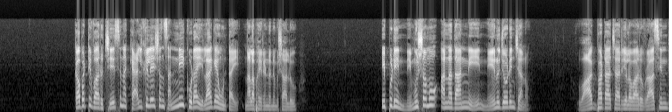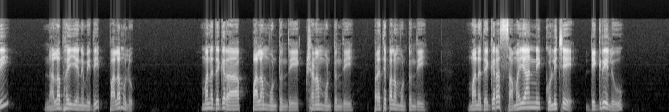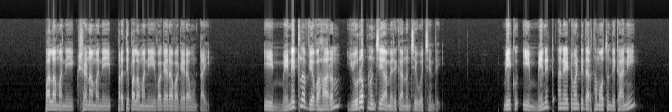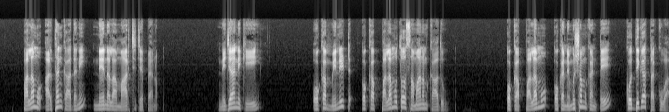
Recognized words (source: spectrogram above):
కాబట్టి వారు చేసిన క్యాల్కులేషన్స్ అన్నీ కూడా ఇలాగే ఉంటాయి. నలభై రెండు నిమిషాలు. ఇప్పుడీ నిమిషము అన్నదాన్ని నేను జోడించాను. వాగ్భటాచార్యుల వారు వ్రాసింది నలభై ఎనిమిది పలములు. మన దగ్గర పలం ఉంటుంది క్షణం ఉంటుంది ప్రతిఫలం ఉంటుంది. మన దగ్గర సమయాన్ని కొలిచే డిగ్రీలు పలమని క్షణమని ప్రతిఫలమని వగైరా వగైరా ఉంటాయి. ఈ మినిట్ల వ్యవహారం యూరప్ నుంచి అమెరికా నుంచి వచ్చింది. మీకు ఈ మినిట్ అనేటువంటిది అర్థమవుతుంది కానీ పలము అర్థం కాదని నేనలా మార్చి చెప్పాను. నిజానికి ఒక మినిట్ ఒక పలముతో సమానం కాదు. ఒక పలము ఒక నిమిషం కంటే కొద్దిగా తక్కువ.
